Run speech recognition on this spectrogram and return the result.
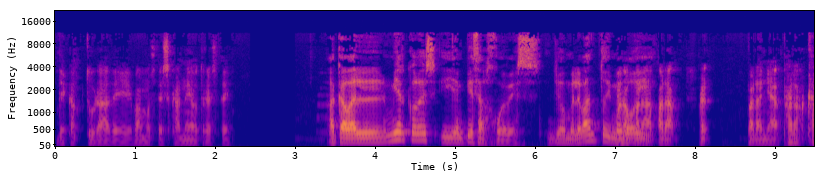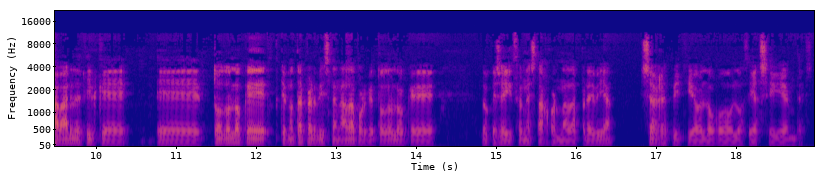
de captura de, vamos, de escaneo 3D. Acaba el miércoles y empieza el jueves. Yo me levanto y me voy. Para, para, para, acabar, decir que eh, todo lo que, que no te perdiste nada, porque todo lo que, lo que se hizo en esta jornada previa se repitió luego los días siguientes.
